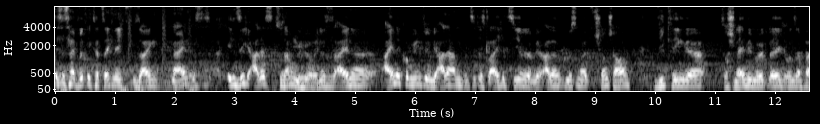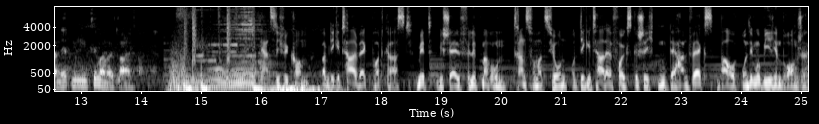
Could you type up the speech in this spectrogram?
ist es halt wirklich tatsächlich zu sagen, nein, es ist in sich alles zusammengehörig. Es ist eine, eine Community, wir alle haben im Prinzip das gleiche Ziel. Wir alle müssen halt schon schauen, wie kriegen wir so schnell wie möglich unseren Planeten klimaneutral. Herzlich willkommen beim Digitalwerk Podcast mit Michel Philipp Marun. Transformation und digitale Erfolgsgeschichten der Handwerks-, Bau- und Immobilienbranche.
